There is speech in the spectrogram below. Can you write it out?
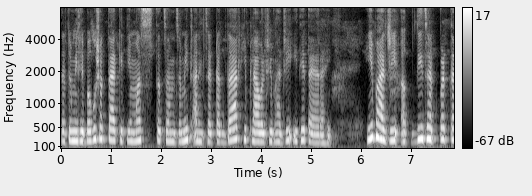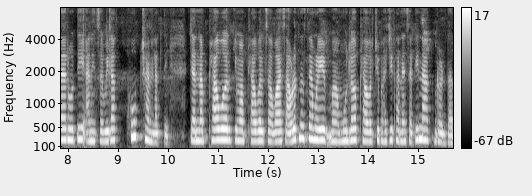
तर तुम्ही इथे बघू शकता किती मस्त चमचमीत आणि चटकदार ही फ्लावरची भाजी इथे तयार आहे. ही भाजी अगदी झटपट तयार होते आणि चवीला खूप छान लागते. ज्यांना फ्लावर किंवा फ्लावरचा वास आवडत नसल्यामुळे म मुलं फ्लावरची भाजी खाण्यासाठी नाक मुरडतात.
